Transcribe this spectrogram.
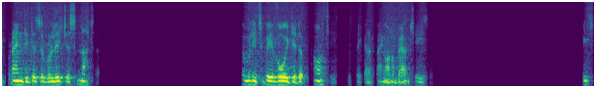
branded as a religious nutter. Somebody to be avoided at parties because they're going to bang on about Jesus. It's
